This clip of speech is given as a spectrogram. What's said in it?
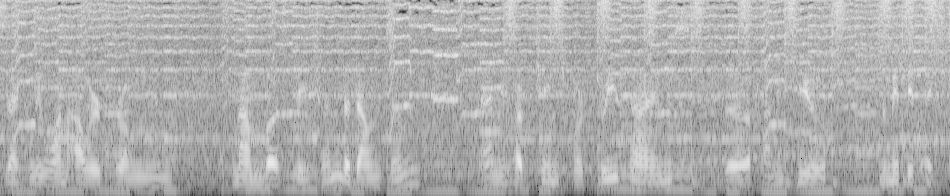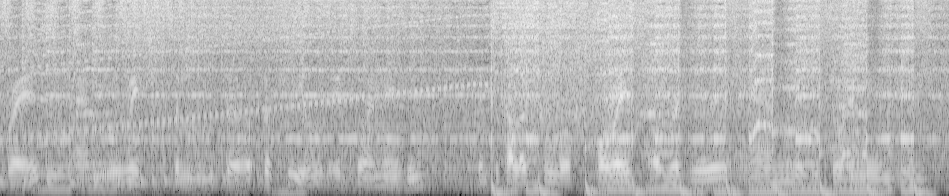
exactly one hour from Namba Station, the downtown. And you have changed for three times the Hankyu Limited Express and you will reach the, the, the field. It's so amazing. See colorful of forest over here and is so amazing.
